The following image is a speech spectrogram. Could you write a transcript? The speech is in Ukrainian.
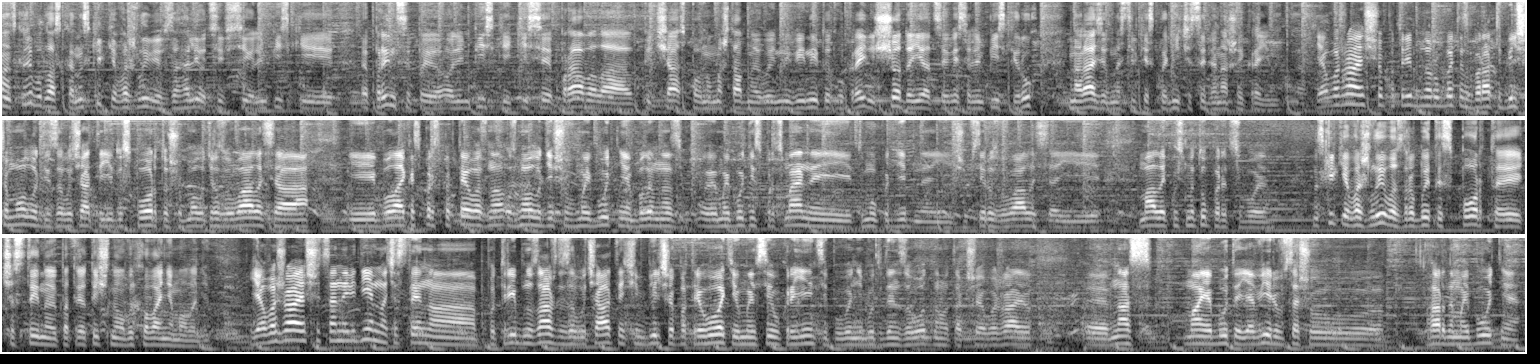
Роман, скажи, будь ласка, наскільки важливі взагалі оці всі олімпійські е, принципи, олімпійські якісь правила під час повномасштабної війни війни тут в Україні? Що дає цей весь олімпійський рух наразі в настільки складні часи для нашої країни? Я вважаю, що потрібно робити, збирати більше молоді, залучати її до спорту, щоб молодь розвивалася і була якась перспектива з молоді, щоб в майбутнє були в нас е, майбутні спортсмени і тому подібне, і щоб всі розвивалися і мали якусь мету перед собою. Наскільки важливо зробити спорт е, частиною патріотичного виховання молоді? Я вважаю, що це невід'ємна частина. Потрібно завжди залучати. Чим більше патріотів, ми всі українці повинні бути один за одного. Так що я вважаю, е, в нас має бути, я вірю в все, що гарне майбутнє.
